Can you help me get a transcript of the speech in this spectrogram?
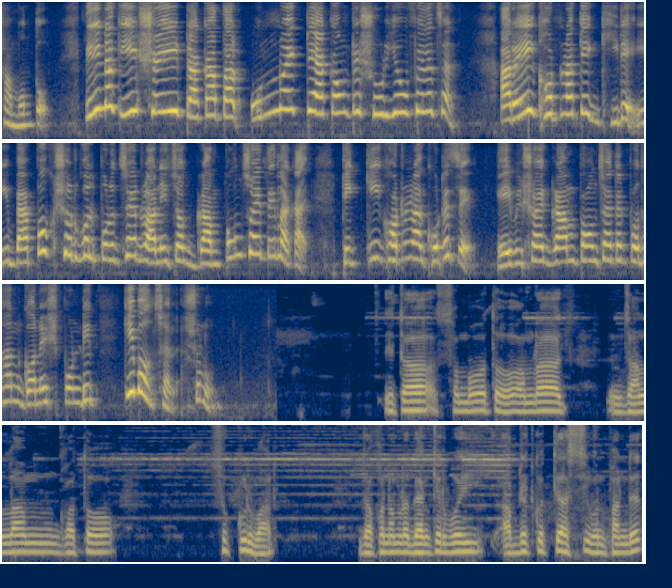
সামন্ত। তিনি নাকি সেই টাকা তার অন্য একটি অ্যাকাউন্টে সরিয়েও ফেলেছেন? আর এই ঘটনাকে ঘিরেই ব্যাপক শোরগোল পড়েছে রানীচক গ্রাম পঞ্চায়েত এলাকায়। ঠিক কী ঘটনা ঘটেছে? এই বিষয়ে গ্রাম পঞ্চায়েতের প্রধান গণেশ পণ্ডিত কি বলছেন? শুনুন। এটা সম্ভবত আমরা জানলাম গত শুক্রবার, যখন আমরা ব্যাংকের বই আপডেট করতে আসছি ওন ফান্ডের।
